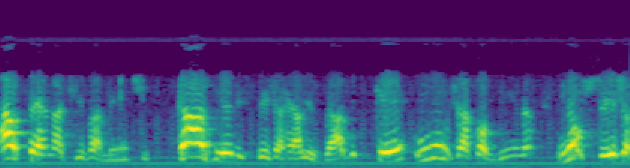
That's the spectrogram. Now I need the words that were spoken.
alternativamente, caso ele seja realizado, que o Jacobina não seja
